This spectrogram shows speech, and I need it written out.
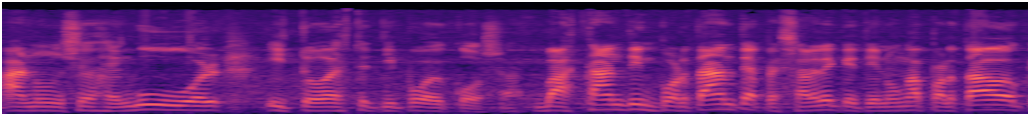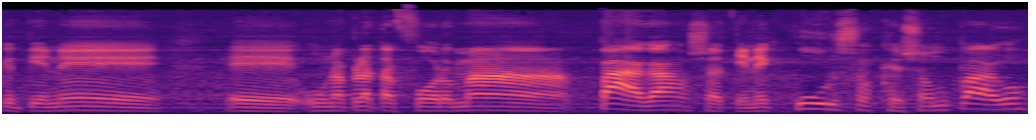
anuncios en Google y todo este tipo de cosas. Bastante importante a pesar de que tiene un apartado que tiene eh, una plataforma paga, o sea, tiene cursos que son pagos,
